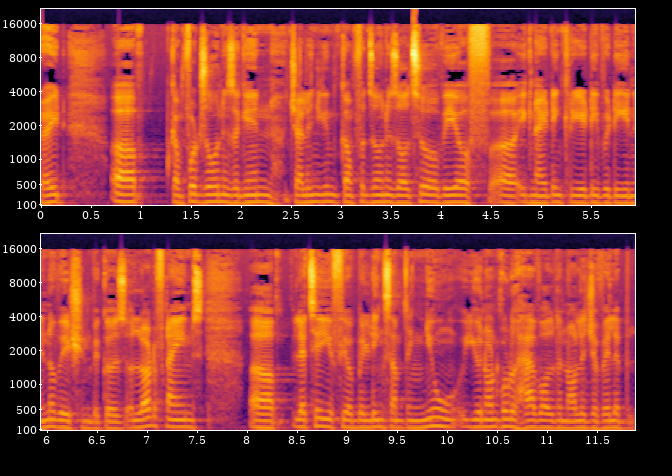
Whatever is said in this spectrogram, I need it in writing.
right? Uh, comfort zone is again challenging comfort zone is also a way of uh, igniting creativity and innovation because a lot of times uh, let's say if you're building something new you're not going to have all the knowledge available.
